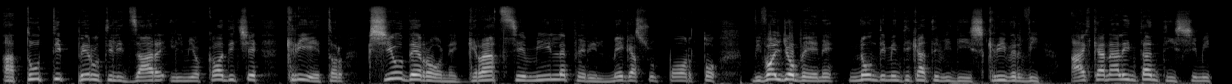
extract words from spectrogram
a tutti per utilizzare il mio codice creator Xiuderone. Grazie mille per il mega supporto. Vi voglio bene. Non dimenticatevi di iscrivervi al canale in tantissimi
